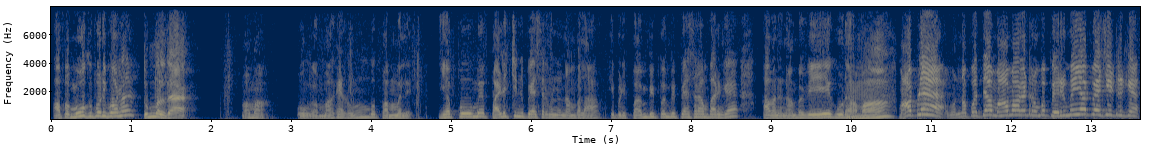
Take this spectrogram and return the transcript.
அப்ப மூக்கு பொடி போனா? தும்மல் தான் மாமா உங்க மகன் ரொம்ப பம்மலு. எப்பவுமே பளிச்சுன்னு பேசுறவன நம்பலாம். இப்படி பம்பி பம்பி பேசுறான் பாருங்க அவனை நம்பவே கூடாது. மாப்பிள உன்னை பத்தியா மாமா கிட்ட ரொம்ப பெருமையா பேசிட்டு இருக்கேன்.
